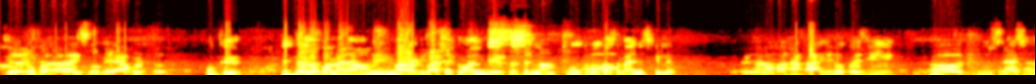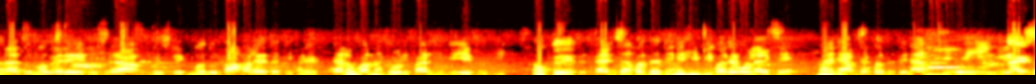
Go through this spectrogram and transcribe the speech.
जे लोकांना राईस वगैरे आवडतं. ओके तिथल्या लोकांना मराठी भाषा किंवा हिंदी येत नसेल ना मग तुम्ही कसं मॅनेज केले? लोकांना काही लोक जी अं, दुसऱ्या शहरातून वगैरे दुसऱ्या डिस्ट्रिक्ट मधून कामाला येतात तिकडे त्या लोकांना थोडीफार हिंदी येत होती. ओके. तर त्यांच्या पद्धतीने हिंदी मध्ये बोलायचे आणि आमच्या पद्धतीने आम्ही हिंदी इंग्लिश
